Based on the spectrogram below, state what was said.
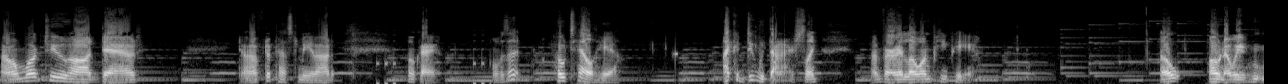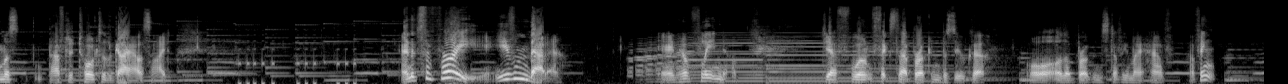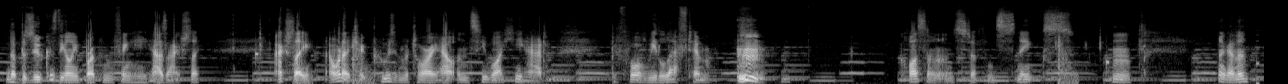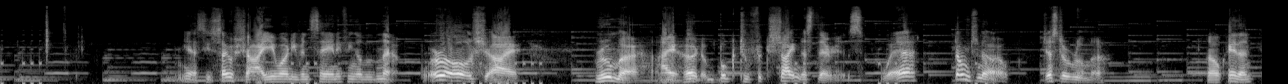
I won't work too hard, Dad. Don't have to pester me about it. Okay. What was it? Hotel here. I could do with that, actually. I'm very low on PP. Oh. Oh no, we must have to talk to the guy outside. And it's for free! Even better. And hopefully, no. Jeff won't fix that broken bazooka. Or other broken stuff he might have. I think the bazooka's the only broken thing he has, actually. Actually, I want to check Pooh's inventory out and see what he had before we left him. Croissant and stuff and snakes. Hmm. Okay then. Yes, he's so shy you won't even say anything other than that. We're all shy. Rumor, I heard a book to fix shyness there is. Where? Don't know. Just a rumor. Okay then.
